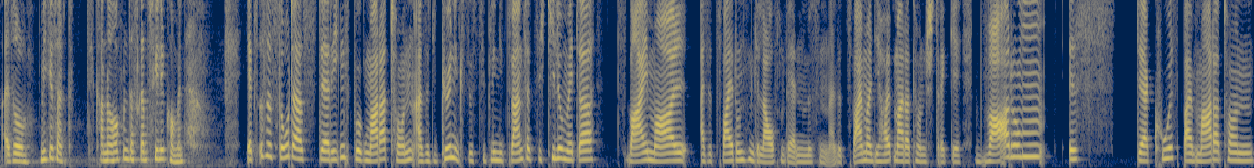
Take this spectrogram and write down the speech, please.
Also, wie gesagt, ich kann nur hoffen, dass ganz viele kommen. Jetzt ist es so, dass der Regensburg-Marathon, also die Königsdisziplin, die 42 Kilometer, zweimal, also zwei Runden gelaufen werden müssen. Also zweimal die Halbmarathonstrecke. Warum ist der Kurs beim Marathon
